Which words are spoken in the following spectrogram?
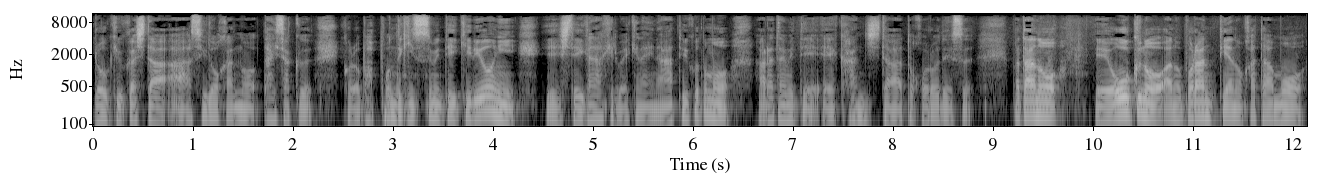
老朽化した水道管の対策、これを抜本的に進めていけるようにしていかなければいけないなということも改めて感じたところです。またあの、え、多くのあのボランティアの方も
